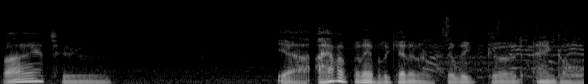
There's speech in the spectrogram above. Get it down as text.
Try to... Yeah, I haven't been able to get in a really good angle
